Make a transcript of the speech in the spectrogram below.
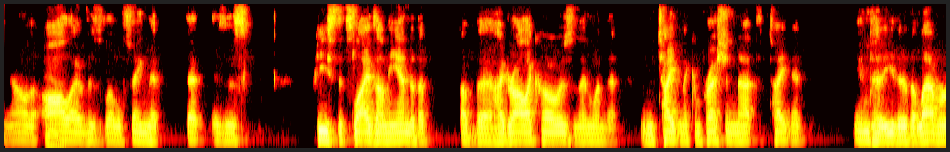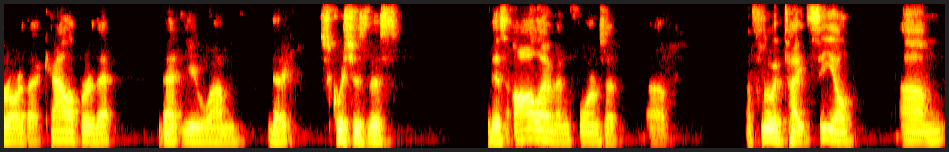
You know, the olive is a little thing that that is this piece that slides on the end of the of the hydraulic hose, and then when the when you tighten the compression nut to tighten it into either the lever or the caliper, that that you um, that it squishes this this olive and forms a, a, a fluid tight seal. Um,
